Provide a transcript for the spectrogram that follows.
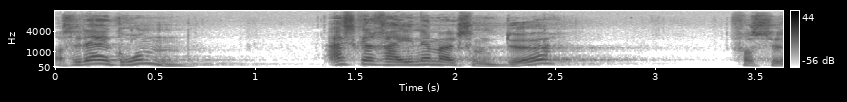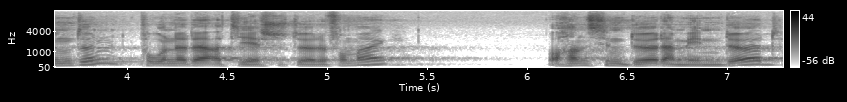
Altså Det er grunnen. Jeg skal regne meg som død for synden pga. at Jesus døde for meg. Og hans død er min død.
